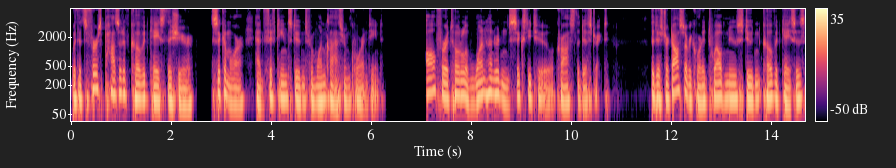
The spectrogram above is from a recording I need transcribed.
with its first positive COVID case this year, Sycamore had 15 students from one classroom quarantined, all for a total of 162 across the district. The district also recorded 12 new student COVID cases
